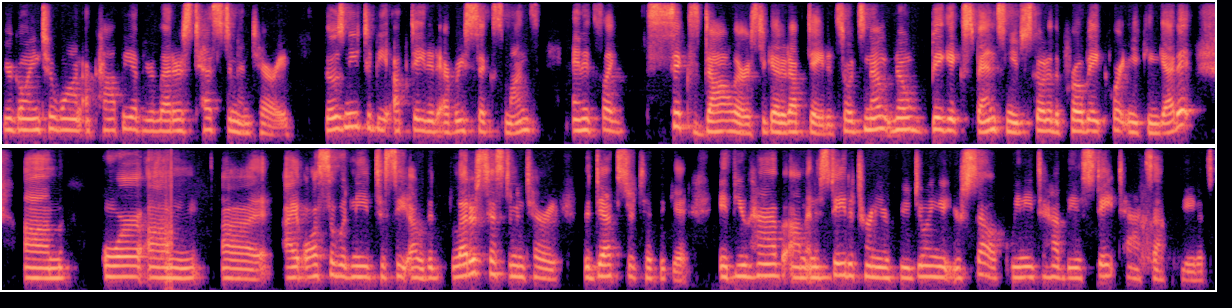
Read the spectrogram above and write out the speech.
you're going to want a copy of your letters testamentary. Those need to be updated every six months. And it's like $6 to get it updated. So it's no, no big expense and you just go to the probate court and you can get it. Um, Or um, uh, I also would need to see, oh, the letters testamentary, the death certificate. If you have um, an estate attorney, or if you're doing it yourself, we need to have the estate tax affidavits.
